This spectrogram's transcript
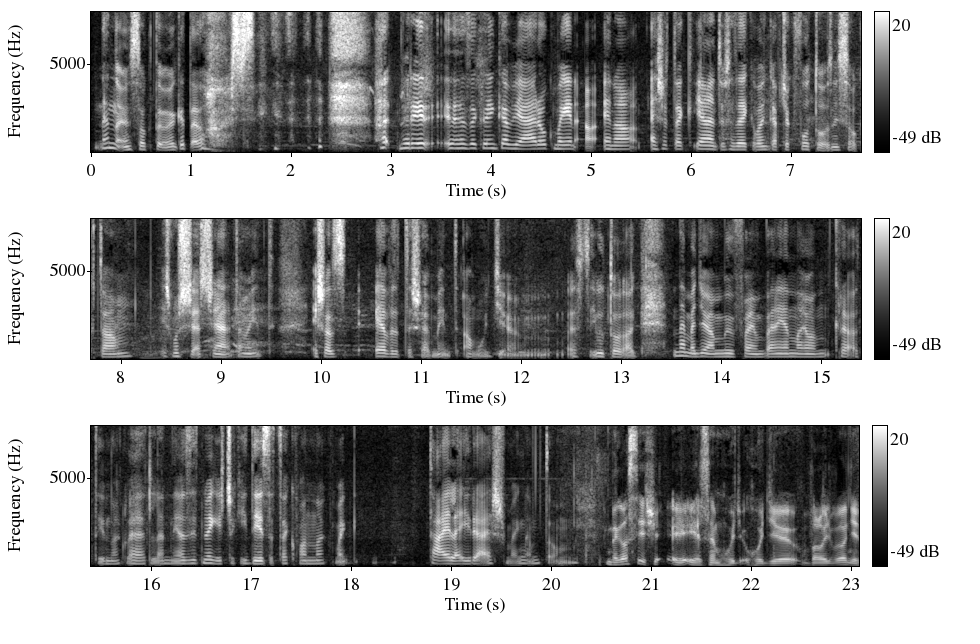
Nem nagyon szoktam őket elolvasni. Hát, mert én, én ezekre inkább járok, meg én a, én a esetek jelentős százalékában inkább csak fotózni szoktam, és most is ezt csináltam itt, és az élvezetesebb, mint amúgy ezt utólag. Nem egy olyan műfajban ilyen nagyon kreatívnak lehet lenni, az itt mégiscsak idézetek vannak, meg tájleírás, meg nem tudom. Meg azt is érzem, hogy, hogy valahogy valami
